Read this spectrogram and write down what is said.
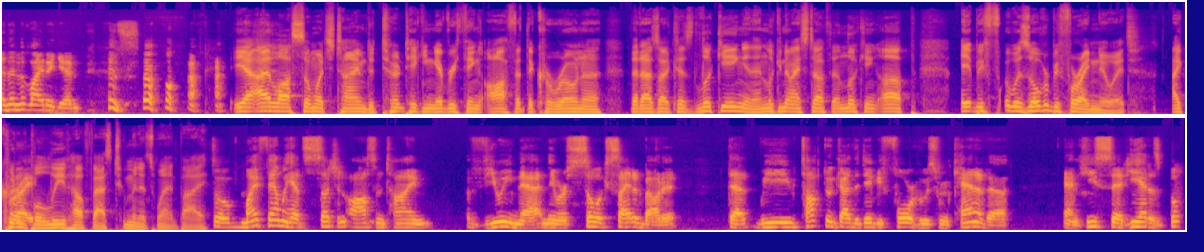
and then the light again. And so Yeah, I lost so much time to turn taking everything off at the Corona that I was like, just looking and then looking at my stuff, then looking up. It bef- it was over before I knew it. I couldn't Right. believe how fast two minutes went by. so my family had such an awesome time viewing that and they were so excited about it that we talked to a guy the day before who was from Canada and he said he had his book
